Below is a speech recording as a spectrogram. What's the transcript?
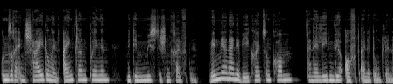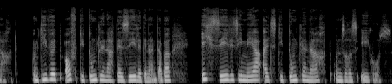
unsere Entscheidung in Einklang bringen mit den mystischen Kräften. Wenn wir an eine Wegkreuzung kommen, dann erleben wir oft eine dunkle Nacht. Und die wird oft die dunkle Nacht der Seele genannt, aber ich sehe sie mehr als die dunkle Nacht unseres Egos.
